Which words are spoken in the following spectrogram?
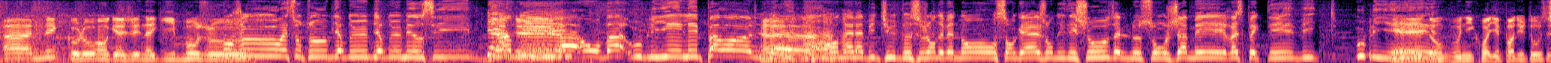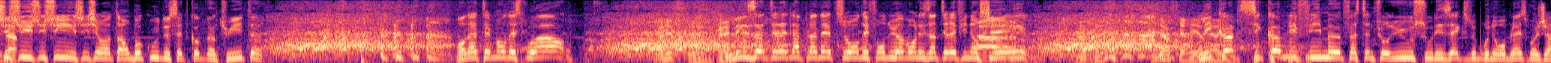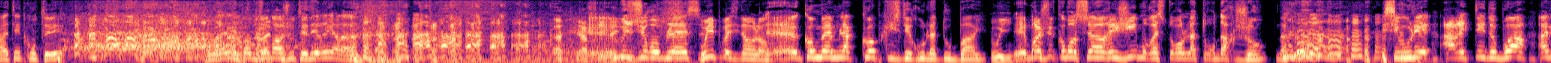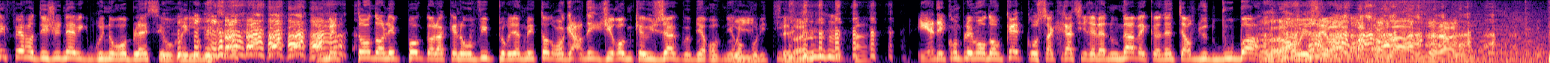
Un écolo engagé, Nagui, bonjour. Bonjour et surtout bienvenue, bienvenue, mais aussi Bienvenue. Là, on va oublier les paroles. Ah. Euh, on a l'habitude de ce genre d'événement, on s'engage, on dit des choses, elles ne sont jamais respectées, vite oubliées. Et donc vous n'y croyez pas du tout, c'est si, ça si, si, si, si, si, on attend beaucoup de cette COP 28. on a tellement d'espoir. Ouais, c'est- ouais. Les intérêts de la planète seront défendus avant les intérêts financiers. Bien, c'est rire, Les cops, c'est comme les films Fast and Furious ou les ex de Bruno Robles. Moi, j'ai arrêté de compter. N'y a pas besoin de rajouter des rires, là. Nagui. Monsieur Robles. Oui, président Hollande. Euh, quand même la COP qui se déroule à Dubaï. Oui. Et moi, je vais commencer un régime au restaurant de la Tour d'Argent. D'accord Et si vous voulez arrêter de boire, allez faire un déjeuner avec Bruno Robles et Aurélie. en même temps, dans l'époque dans laquelle on vit, plus rien ne m'étonne. Regardez, Jérôme Cahuzac veut bien revenir Oui, en politique. c'est vrai. Et il y a des compléments d'enquête consacrés à Cyril Hanouna avec un interview de Booba. Ah oui, c'est vrai, par contre là, vous avez raison.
